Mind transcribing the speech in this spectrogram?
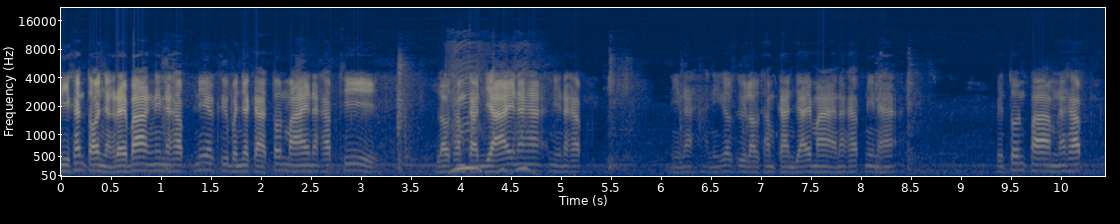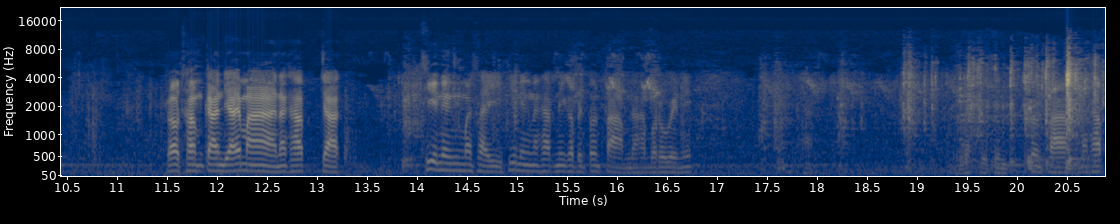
มีขั้นตอนอย่างไรบ้างนี่นะครับ นี่ก็คือบรรยากาศต้นไม้นะครับที่เราทำการย้ายนะฮะนี่นะครับนี่นะอันนี้ก็คือเราทำการย้ายมานะครับนี่นะฮะเป็นต้นปาล์มนะครับ เราทำการย้ายมานะครับ จากที่หนึ่งมาใส่ที่หนึ่งนะครับ นี่ก็เป็นต้นปาล์มนะครับ บริเวณนี้ ก็คือเป็นต้นปาล์มนะครับ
